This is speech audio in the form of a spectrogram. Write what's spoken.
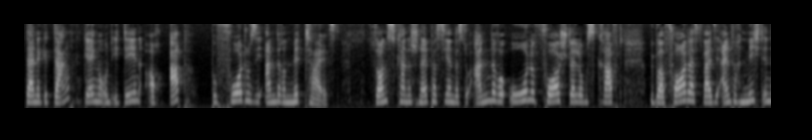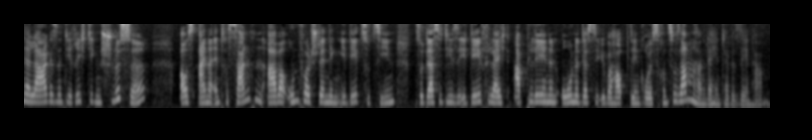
deine Gedankengänge und Ideen auch ab, bevor du sie anderen mitteilst. Sonst kann es schnell passieren, dass du andere ohne Vorstellungskraft überforderst, weil sie einfach nicht in der Lage sind, die richtigen Schlüsse aus einer interessanten, aber unvollständigen Idee zu ziehen, sodass sie diese Idee vielleicht ablehnen, ohne dass sie überhaupt den größeren Zusammenhang dahinter gesehen haben.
